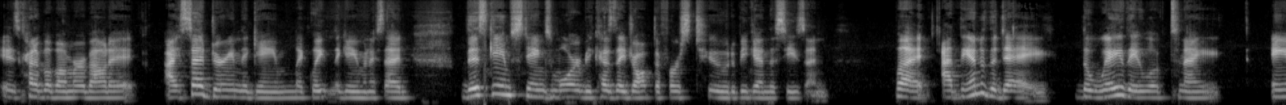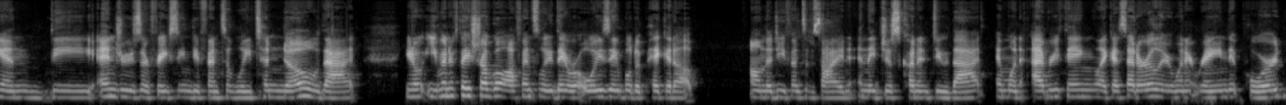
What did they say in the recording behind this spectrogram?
is kind of a bummer about it, I said during the game, like late in the game, and I said, this game stings more because they dropped the first two to begin the season. But at the end of the day, the way they look tonight and the injuries they're facing defensively to know that, you know, even if they struggle offensively, they were always able to pick it up on the defensive side and they just couldn't do that. And when everything, like I said earlier, when it rained, it poured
